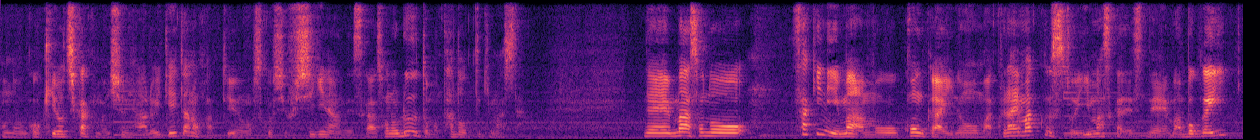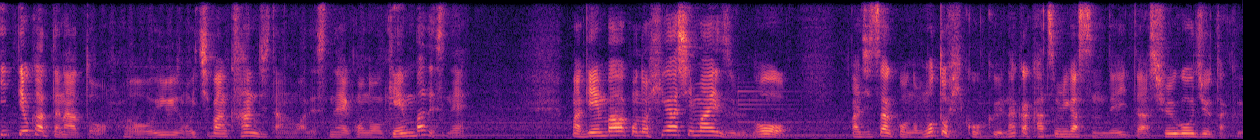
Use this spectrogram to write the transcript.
この5キロ近くも一緒に歩いていたのかっていうのも少し不思議なんですがそのルートもたどってきました。でまあその先にまあもう今回のまあクライマックスといいますかですね、まあ、僕が行ってよかったなというのを一番感じたのはですねこの現場ですね。まあ、現場はこの東舞鶴の、まあ、実はこの元被告中克美が住んでいた集合住宅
